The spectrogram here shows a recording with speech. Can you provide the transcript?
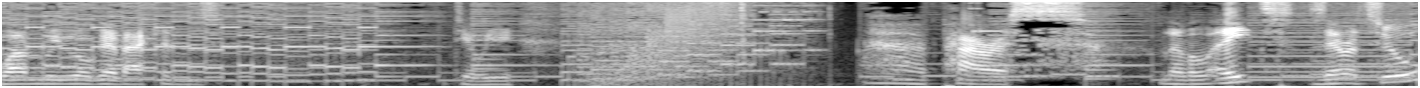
one, we will go back and you. Uh, Paras, level 8, Zeratul.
